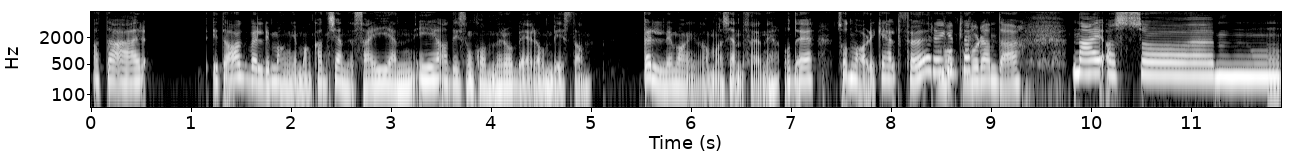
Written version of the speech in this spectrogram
At det er i dag veldig mange man kan kjenne seg igjen i av de som kommer og ber om bistand. Veldig mange kan man kjenne seg igjen i. Og det, sånn var det ikke helt før, egentlig. Hvordan da? Nei, altså mm,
